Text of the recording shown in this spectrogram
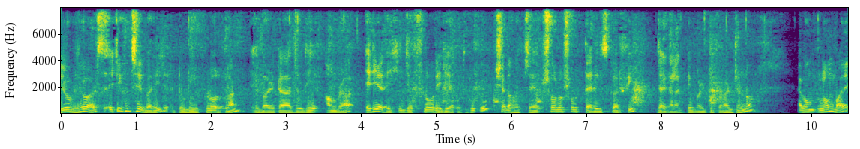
প্রিয় ভিউয়ার্স এটি হচ্ছে এবারের টু ডি ফ্লোর প্ল্যান এবার এটা যদি আমরা এরিয়া দেখি যে ফ্লোর এরিয়া কতটুকু সেটা হচ্ছে ষোলোশো তেরো স্কোয়ার ফিট জায়গা লাগবে বাড়িটি করার জন্য। এবং লম্বায়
